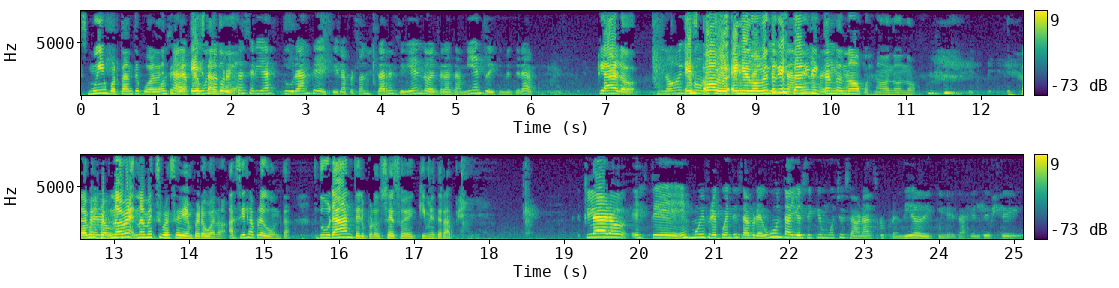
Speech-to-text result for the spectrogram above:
Es muy importante poder O sea, despejar la pregunta esta duda. correcta sería durante que la persona está recibiendo el tratamiento de quimioterapia. Claro, No es obvio, en el momento que están inyectando no, pues no, no, no. No me, Bueno. no, me, no me expresé bien, pero bueno, así es la pregunta. Durante el proceso de quimioterapia. Claro, este es muy frecuente esta pregunta. Yo sé que muchos se habrán sorprendido de que la gente esté,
